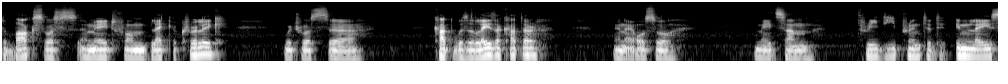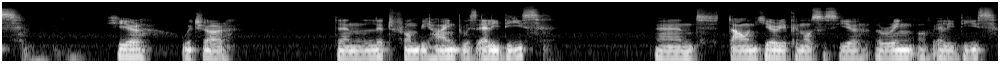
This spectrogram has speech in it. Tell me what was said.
The box was uh, made from black acrylic, which was uh, cut with a laser cutter and I also made some 3D printed inlays here which are then lit from behind with LEDs and down here you can also see a, a ring of LEDs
